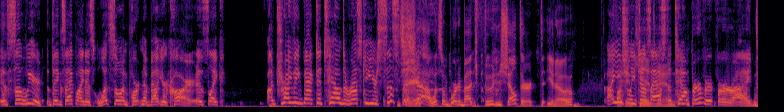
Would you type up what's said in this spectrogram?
It's so weird. The exact line is, "What's so important about your car?" It's like, "I'm driving back to town to rescue your sister." Yeah. What's so important about food and shelter? You know. I usually just ask man. the town pervert for a ride.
